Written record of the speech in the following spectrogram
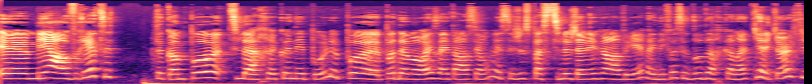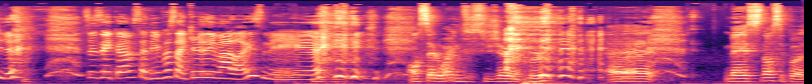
euh, mais en vrai, tu t'as comme pas, tu la reconnais pas, là, pas, euh, pas de mauvaise intention, mais c'est juste parce que tu l'as jamais vu en vrai. Fait des fois, c'est dur de reconnaître quelqu'un, puis là, c'est comme ça, des fois, ça crée des malaises, mais... euh, On s'éloigne du sujet un peu. Euh, mais sinon, c'est pas,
